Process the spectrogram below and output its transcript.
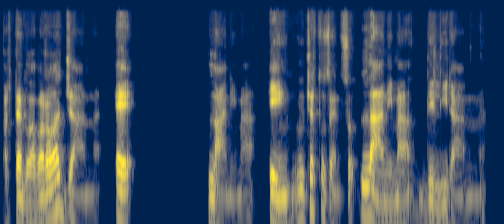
partendo dalla parola Gian, è l'anima e in un certo senso l'anima dell'Iran.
